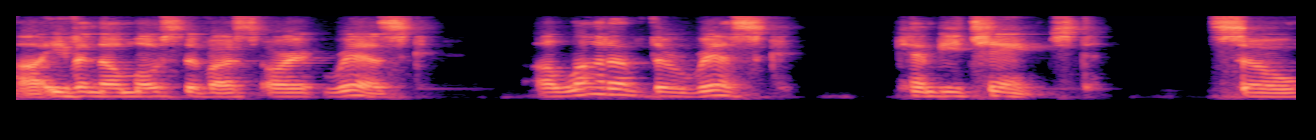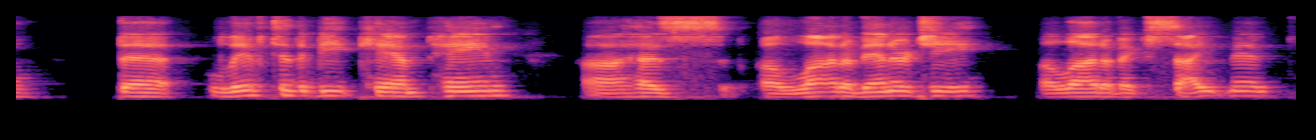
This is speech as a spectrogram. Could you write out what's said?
uh, even though most of us are at risk, a lot of the risk can be changed. So, the Live to the Beat campaign uh, has a lot of energy, a lot of excitement,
